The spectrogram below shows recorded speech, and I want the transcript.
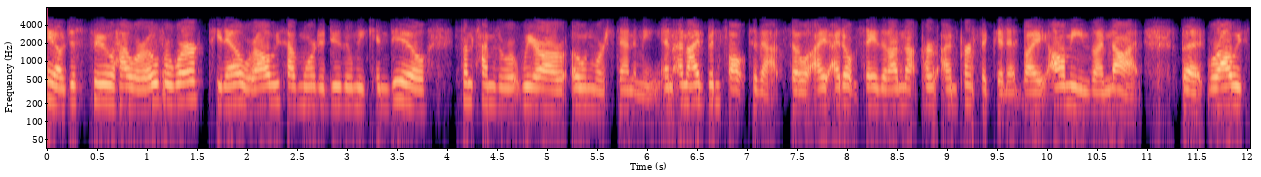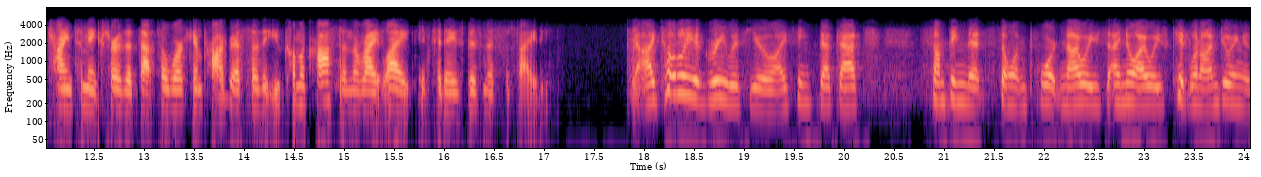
you know, just through how we're overworked, you know, we always have more to do than we can do. Sometimes we're, we are our own worst enemy, and and I've been fault to that. So I, I don't say that I'm not per, I'm perfect in it. By all means, I'm not. But we're always trying to make sure that that's a work in progress, so that you come across in the right light in today's business society. Yeah, I totally agree with you. I think that that's something that's so important. I always, I know I always kid when I'm doing a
